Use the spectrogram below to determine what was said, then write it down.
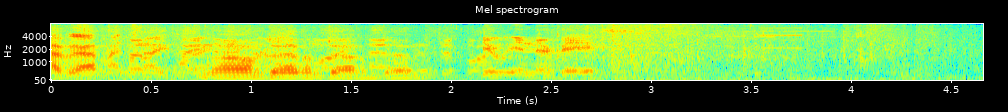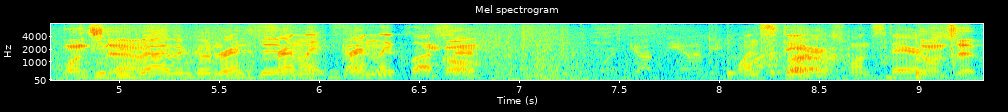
I've got my Titan. No, I'm dead, I'm dead, I'm Have dead. a zip line. Two in their base. One's You down. and Fri- friendly, friendly you. I'm cluster. One stairs, one stairs. Doing zip.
